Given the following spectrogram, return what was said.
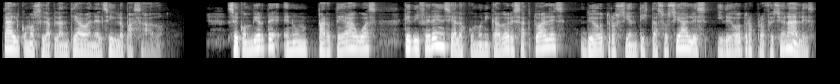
tal como se la planteaba en el siglo pasado. Se convierte en un parteaguas que diferencia a los comunicadores actuales de otros cientistas sociales y de otros profesionales,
